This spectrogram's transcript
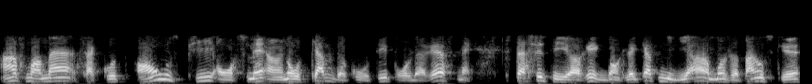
en ce moment, ça coûte 11, puis on se met un autre cap de côté pour le reste, mais c'est assez théorique. Donc, les 4 milliards, moi, je pense que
